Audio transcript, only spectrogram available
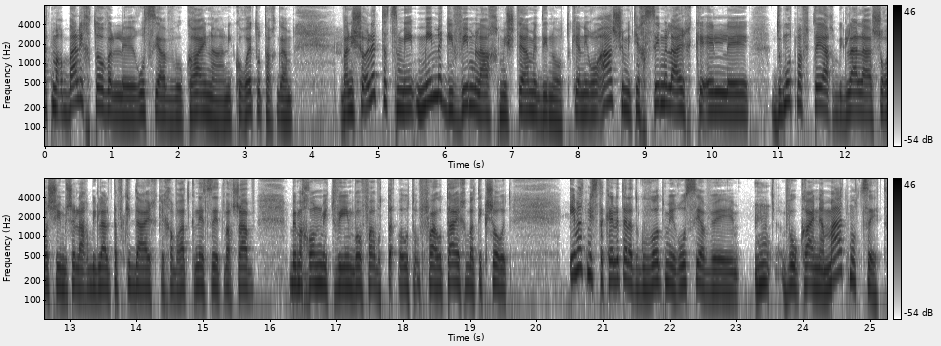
את מרבה לכתוב על אה, רוסיה ואוקראינה, אני קוראת אותך גם. ואני שואלת את עצמי, מי מגיבים לך משתי המדינות? כי אני רואה שמתייחסים אלייך כאל אה, דמות מפתח בגלל השורשים שלך, בגלל תפקידייך כחברת כנסת, ועכשיו במכון מתווים והופעותייך בתקשורת. אם את מסתכלת על התגובות מרוסיה ו... ואוקראינה. מה את מוצאת?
